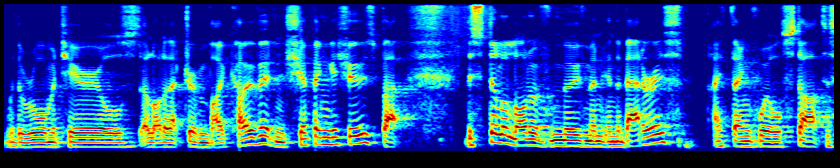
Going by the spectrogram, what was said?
with the raw materials. A lot of that driven by COVID and shipping issues, but there's still a lot of movement in the batteries. I think we'll start to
